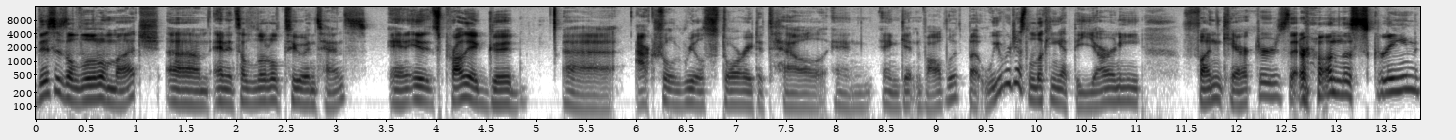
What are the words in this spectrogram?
this is a little much um, and it's a little too intense and it's probably a good uh, actual real story to tell and and get involved with but we were just looking at the yarny fun characters that are on the screen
